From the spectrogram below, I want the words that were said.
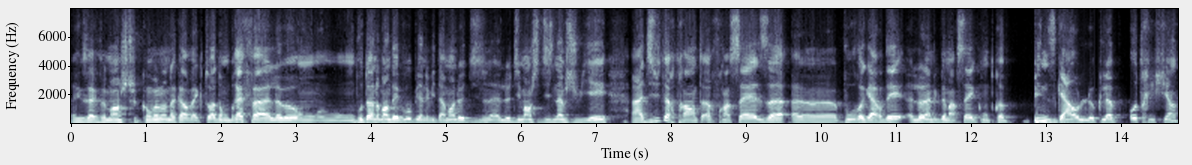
Exactement, je suis complètement d'accord avec toi. Donc, bref, euh, on, vous donne rendez-vous, bien évidemment, le, 19 le dimanche 19 juillet à 18h30, heure française, euh, pour regarder l'Olympique de Marseille contre Pinsgau, le club autrichien.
